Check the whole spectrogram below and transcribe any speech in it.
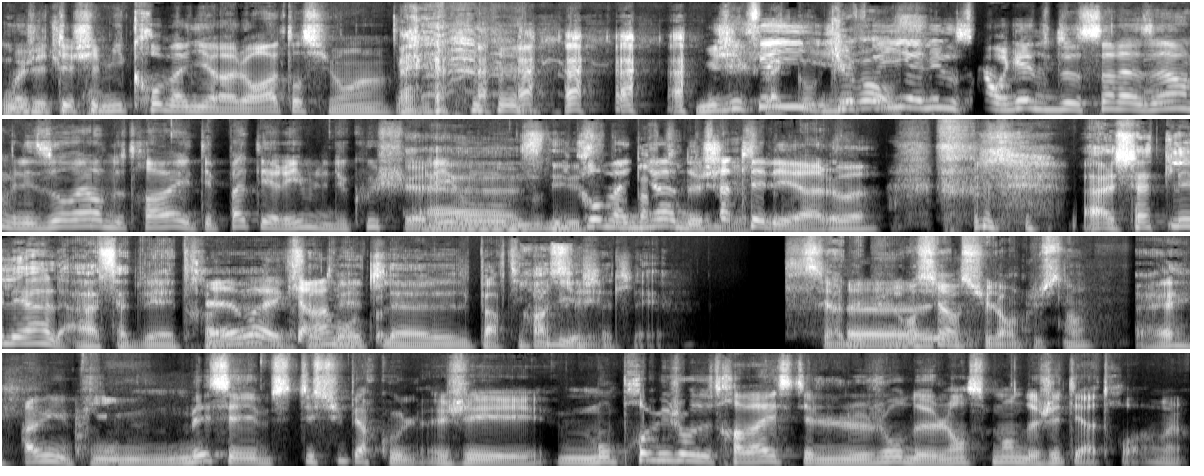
Moi, oui, j'étais chez Micromania, alors attention. Hein. mais j'ai failli, aller au Score Games de Saint-Lazare, mais les horaires de travail n'étaient pas terribles. Du coup, je suis allé Ah, au Micromania de Châtelet-Léal. ouais. Ah, Châtelet-Léal. Ah, ça devait être, Eh ouais, euh, ça devait être le, le particulier, Ah, c'est- Châtelet. C'est un des Euh, plus anciens, celui-là, en plus, non? Ouais. Ah oui, puis, mais c'était super cool. J'ai Mon premier jour de travail, c'était le jour de lancement de GTA 3. Voilà.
